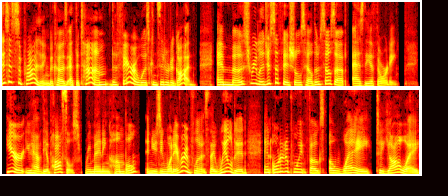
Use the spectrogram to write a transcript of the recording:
this is surprising because at the time, the Pharaoh was considered a god, and most religious officials held themselves up as the authority. Here you have the apostles remaining humble and using whatever influence they wielded in order to point folks away to Yahweh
